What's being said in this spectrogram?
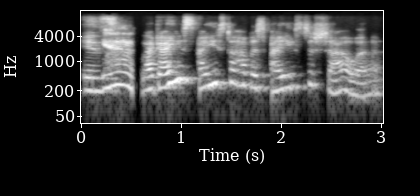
is Yeah. like i used i used to have a i used to shower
